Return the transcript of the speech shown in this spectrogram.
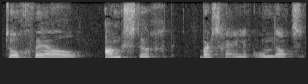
toch wel angstig. Waarschijnlijk omdat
